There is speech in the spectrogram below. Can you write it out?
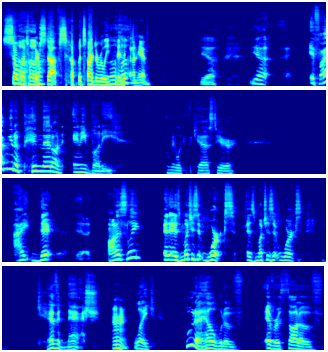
so much other Uh-huh. stuff, so it's hard to really pin Uh-huh. it on him. Yeah. Yeah. If I'm going to pin that on anybody, let me look at the cast here. I there uh, honestly, as much as it works, as much as it works, Kevin Nash. Mhm. Like who the hell would have ever thought of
